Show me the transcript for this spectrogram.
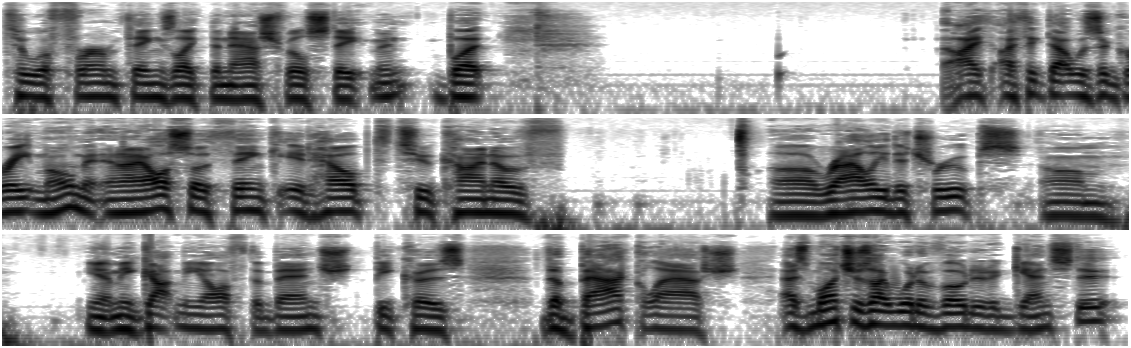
to affirm things like the Nashville statement, but. I, I think that was a great moment, and I also think it helped to kind of uh, rally the troops. Um, you know, I mean, got me off the bench because the backlash, as much as I would have voted against it,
